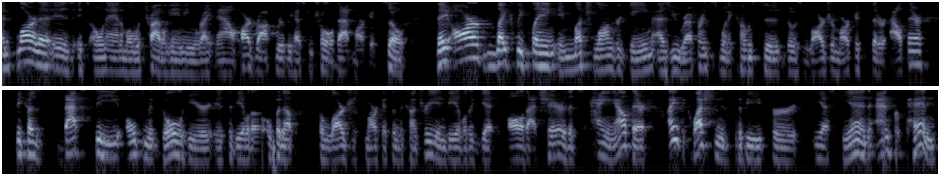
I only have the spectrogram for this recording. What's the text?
And Florida is its own animal with tribal gaming right now. Hard Rock really has control of that market. So they are likely playing a much longer game, as you reference, when it comes to those larger markets that are out there, because that's the ultimate goal here is to be able to open up the largest markets in the country and be able to get all that share that's hanging out there. I think the question is going to be for ESPN and for Penn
